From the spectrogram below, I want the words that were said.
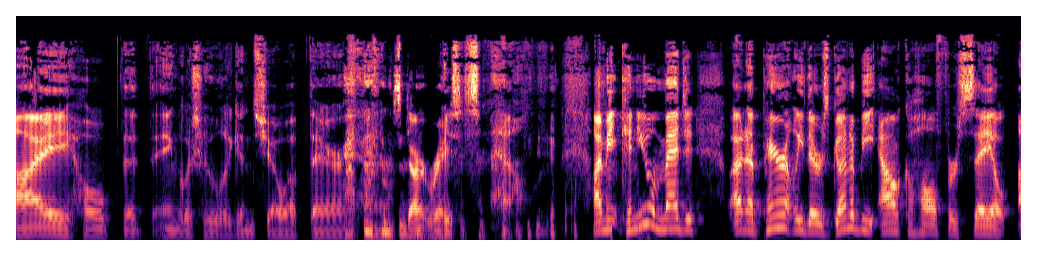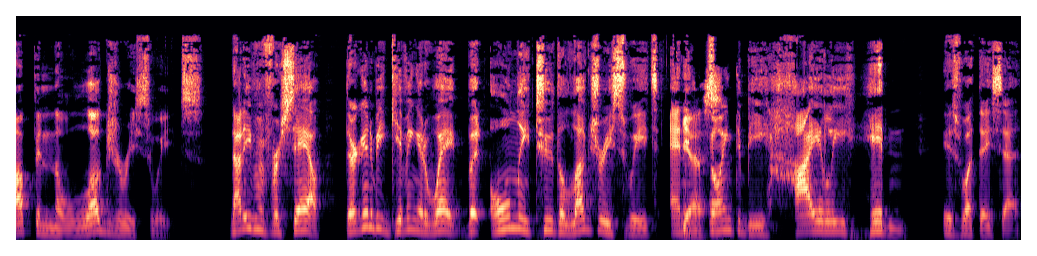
I hope that the English hooligans show up there and start raising some hell. I mean, can you imagine? And apparently, there's going to be alcohol for sale up in the luxury suites. Not even for sale. They're going to be giving it away, but only to the luxury suites, and yes. it's going to be highly hidden, is what they said.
